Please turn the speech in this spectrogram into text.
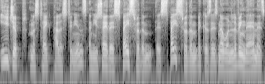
Egypt must take Palestinians and you say there's space for them, there's space for them because there's no one living there and there's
